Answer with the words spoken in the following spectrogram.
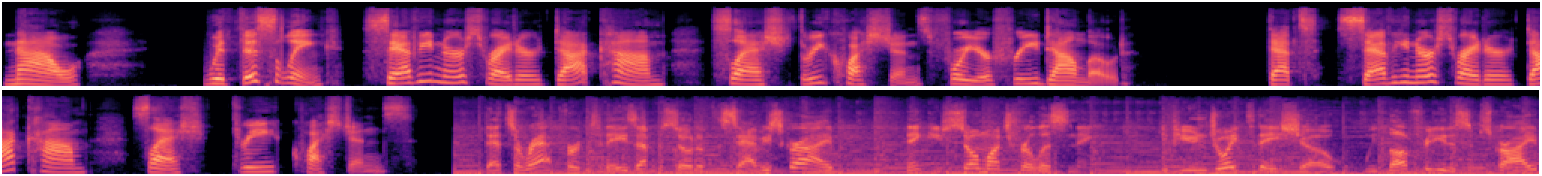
now. With this link, savvynursewriter.com slash three questions for your free download. That's savvynursewriter.com slash three questions. That's a wrap for today's episode of The Savvy Scribe. Thank you so much for listening. If you enjoyed today's show, we'd love for you to subscribe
